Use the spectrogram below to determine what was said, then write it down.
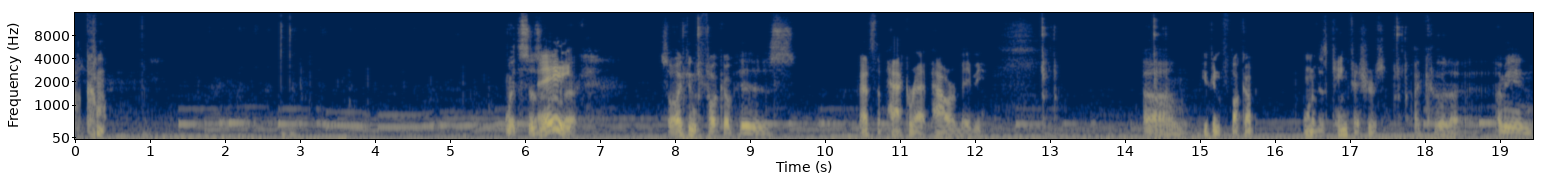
Oh, come on. Wait, the scissors Hey! are back. So I can fuck up his. That's the pack rat power, baby. Um, You can fuck up one of his kingfishers. I could. I, I mean,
